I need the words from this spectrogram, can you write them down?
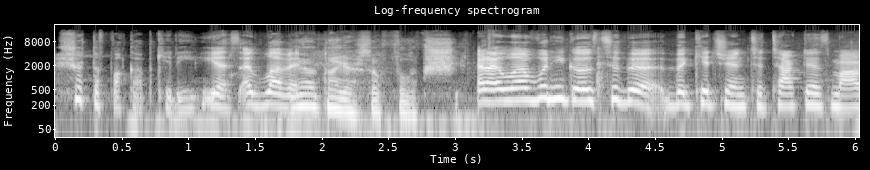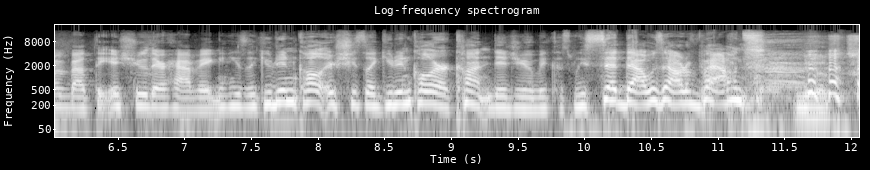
Shut the fuck up, Kitty. Yes, I love it. Yeah, no, you're so full of shit. And I love when he goes to the the kitchen to talk to his mom about the issue they're having, and he's like, "You didn't call her." She's like, "You didn't call her a cunt, did you? Because we said that was out of bounds." Yes.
